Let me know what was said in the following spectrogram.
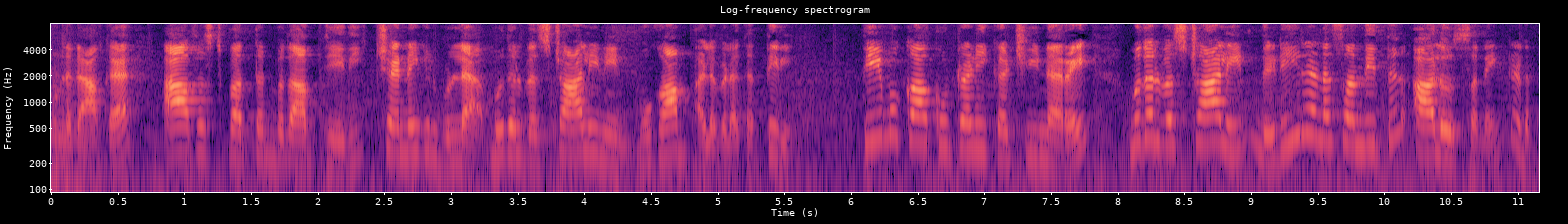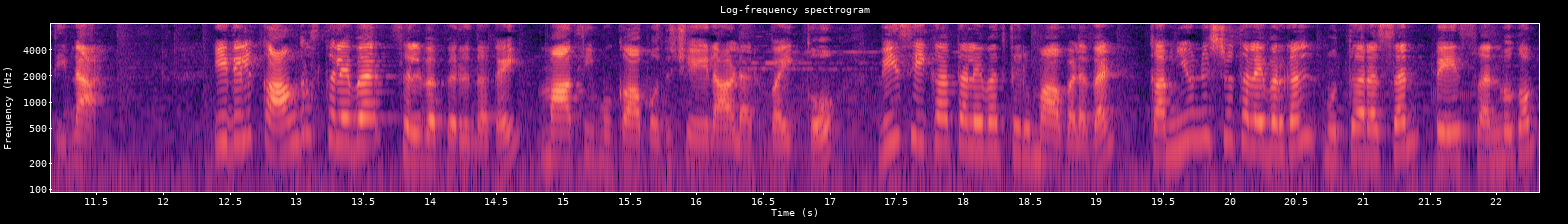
முன்னதாக ஆகஸ்ட் பத்தொன்பதாம் தேதி சென்னையில் உள்ள முதல்வர் ஸ்டாலினின் முகாம் அலுவலகத்தில் திமுக கூட்டணி கட்சியினரை முதல்வர் ஸ்டாலின் திடீரென சந்தித்து ஆலோசனை நடத்தினார். இதில் காங்கிரஸ் தலைவர் செல்வ பெருந்தகை மதிமுக பொதுச் செயலாளர் வைகோ விசிக தலைவர் திருமாவளவன் கம்யூனிஸ்ட் தலைவர்கள் முத்தரசன் பே சண்முகம்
